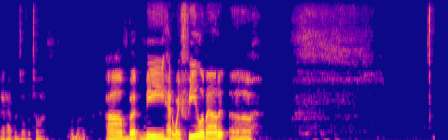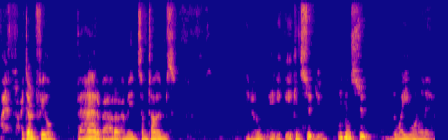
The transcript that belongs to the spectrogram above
That happens all the time. hmm Um, but me, how do I feel about it? Uh, I don't feel bad about it. I mean, sometimes, you know, it, it, can suit you. It can suit the way you want to live.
